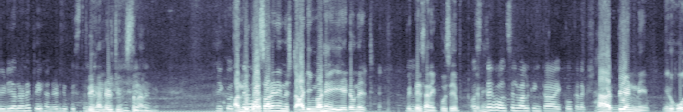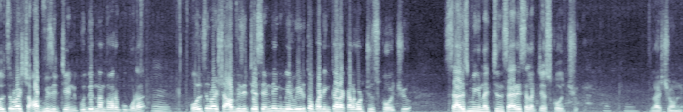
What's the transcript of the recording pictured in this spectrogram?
వీడియోలోనే త్రీ హండ్రెడ్ త్రీ చూపిస్తున్నారు హండ్రెడ్ చూపిస్తున్నానండి. అందుకోసమే నేను స్టార్టింగ్లోనే ఈ ఐటమ్ పెట్టేశాను ఎక్కువసేపు కానీ వస్తే హోల్సేల్ వాళ్ళకి ఇంకా ఎక్కువ కలెక్షన్ హ్యాపీ అండి. మీరు హోల్సేల్ వైజ్ షాప్ విజిట్ చేయండి కుదిరినంత వరకు కూడా. హోల్సేల్ వైజ్ షాప్ విజిట్ చేసేయండి ఇంక మీరు వీటితో పాటు ఇంకా రకాలు కూడా చూసుకోవచ్చు. శారీస్ మీకు నచ్చిన శారీ సెలెక్ట్ చేసుకోవచ్చు. ఇలా చూడండి.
